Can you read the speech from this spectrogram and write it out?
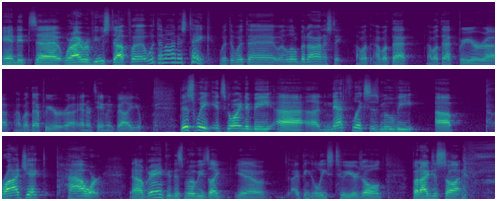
and it's uh, where I review stuff uh, with an honest take, with with, uh, with a little bit of honesty. How about how about that? How about that for your uh, how about that for your entertainment value? This week it's going to be Netflix's movie Project Power. Now, granted, this movie's like you know I think at least two years old, but I just saw it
